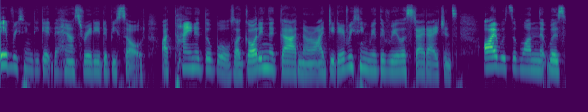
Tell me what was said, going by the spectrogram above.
everything to get the house ready to be sold. I painted the walls, I got in the gardener, I did everything with the real estate agents. I was the one that was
